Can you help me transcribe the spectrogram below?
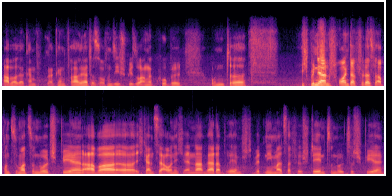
aber gar, kein, gar keine Frage, er hat das Offensivspiel so angekurbelt und äh, ich bin ja ein Freund dafür, dass wir ab und zu mal zu Null spielen, aber äh, ich kann es ja auch nicht ändern. Werder Bremen wird niemals dafür stehen, zu Null zu spielen.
